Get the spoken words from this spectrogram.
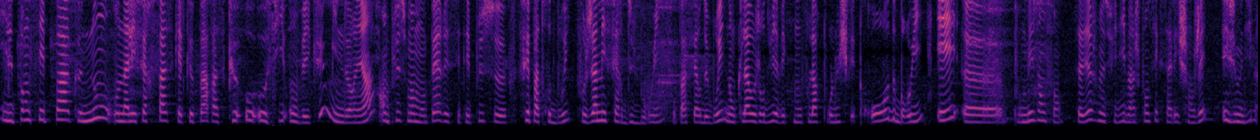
Ils pensaient pas que nous, on allait faire face quelque part à ce qu'eux aussi ont vécu, mine de rien. En plus, moi, mon père, c'était plus, euh, fais pas trop de bruit, faut jamais faire du bruit, faut pas faire de bruit. Donc là, aujourd'hui, avec mon foulard, pour lui, je fais trop de bruit. Et euh, pour mes enfants, c'est-à-dire, je me suis dit, ben, je pensais que ça allait changer. Et je me dis, ben,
